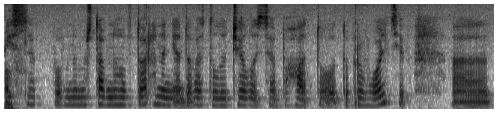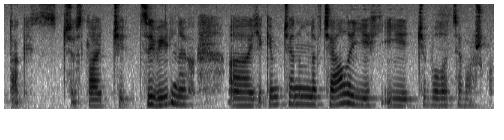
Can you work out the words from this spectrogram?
Після повномасштабного вторгнення до вас долучилося багато добровольців, е, так з числа чи- цивільних. Е, Яким чином навчали їх і чи було це важко?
